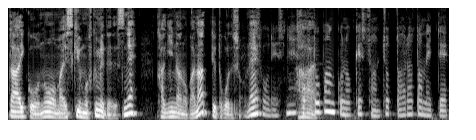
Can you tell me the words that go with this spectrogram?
日以降の、まあ、S q も含めてですね、鍵なのかなっていうところでしょうね。そうですね。ソフトバンクの決算、ちょっと改めて、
